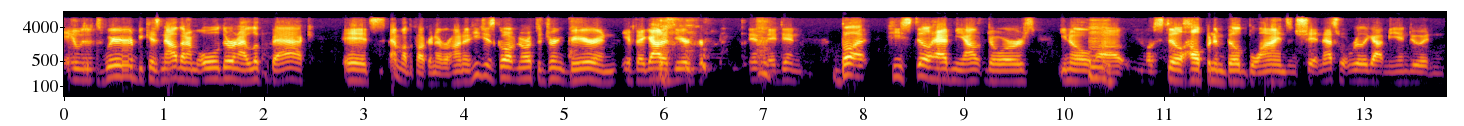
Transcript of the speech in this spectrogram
it was weird because now that I'm older and I look back, it's that motherfucker never hunted. He just go up north to drink beer, and if they got a deer. If they didn't. But he still had me outdoors, you know, Hmm. uh, you know, still helping him build blinds and shit. And that's what really got me into it. And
